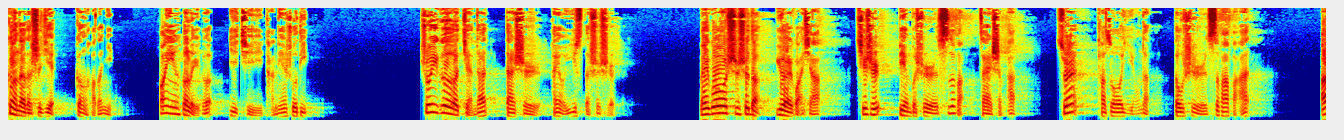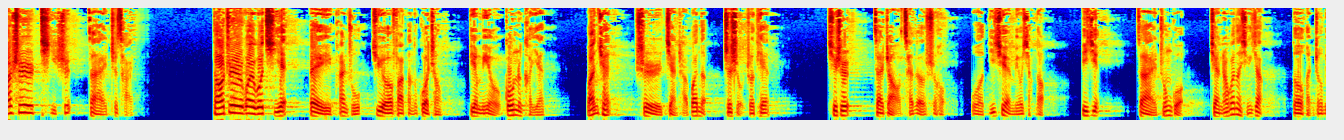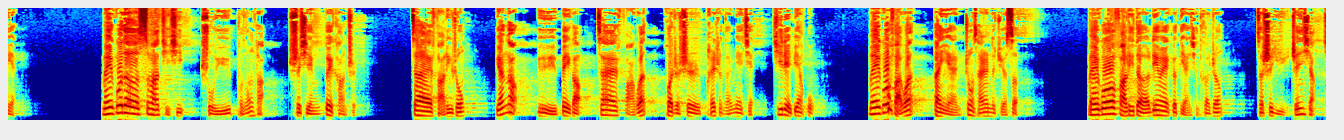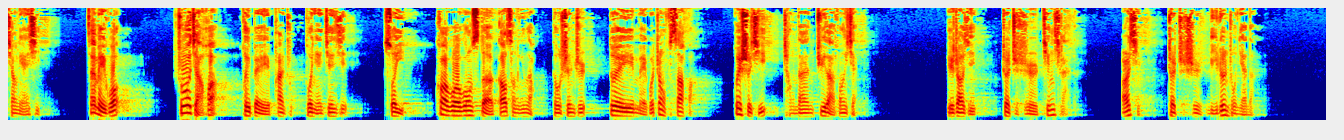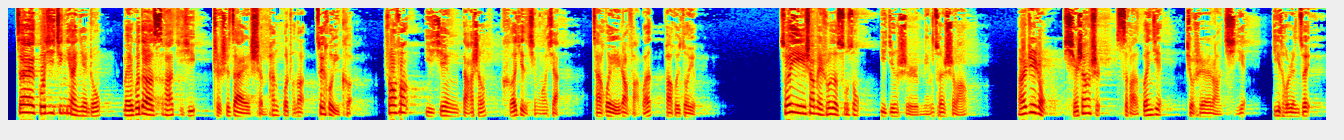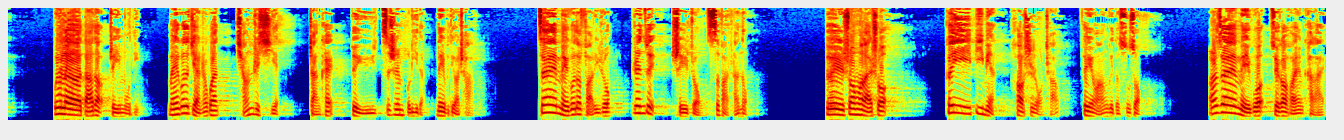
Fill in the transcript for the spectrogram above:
更大的世界，更好的你，欢迎和磊哥一起谈天说地。说一个简单但是很有意思的事实：美国实施的域外管辖，其实并不是司法在审判，虽然他所引用的都是司法法案，而是体制在制裁，导致外国企业被判处巨额罚款的过程，并没有公正可言，完全。是检察官的只手遮天。其实，在找材料的时候，我的确没有想到，毕竟在中国，检察官的形象都很正面。美国的司法体系属于普通法，实行对抗制。在法律中，原告与被告在法官或者是陪审团面前激烈辩护，美国法官扮演仲裁人的角色。美国法律的另外一个典型特征。则是与真相相联系。在美国，说假话会被判处多年监禁，所以跨国公司的高层领导都深知，对美国政府撒谎会使其承担巨大风险。别着急，这只是听起来的，而且这只是理论中间的。在国际经济案件中，美国的司法体系只是在审判过程的最后一刻，双方已经达成和解的情况下。才会让法官发挥作用，所以上面说的诉讼已经是名存实亡。而这种协商式司法的关键，就是要让企业低头认罪。为了达到这一目的，美国的检察官强制企业展开对于自身不利的内部调查。在美国的法律中，认罪是一种司法传统，对双方来说，可以避免耗时冗长、费用昂贵的诉讼。而在美国最高法院看来，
